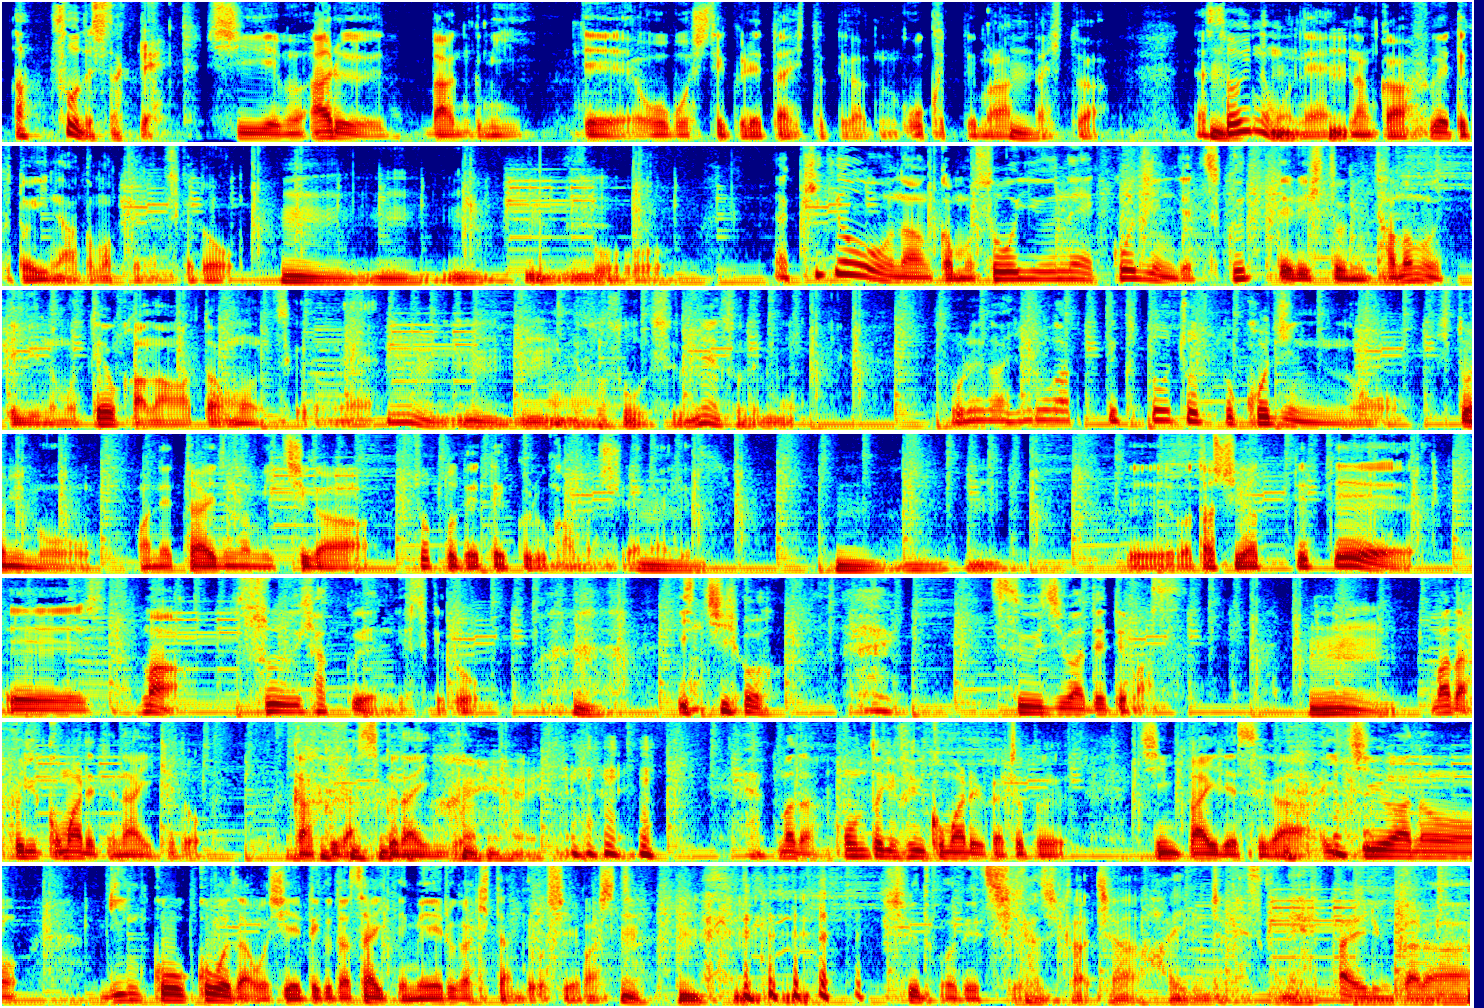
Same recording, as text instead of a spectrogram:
あ、そうでしたっけ？CM ある番組で応募してくれた人っていうか送ってもらった人は、うん。そういうのもね、うん。なんか増えていくといいなと思ってるんですけど、うんうんうんうん。そう企業なんかもそういうね個人で作ってる人に頼むっていうのも手かなとは思うんですけどねうんうんうん。そうですよね、それも。それが広がっていくとちょっと個人の人にもマネタイズの道がちょっと出てくるかもしれないです、うんうんで私やってて、えーまあ数百円ですけど、一応数字は出てますうん。うん。まだ振り込まれてないけど額が少ないんではいはいはい。まだ本当に振り込まれるかちょっと心配ですが 一応あの銀行口座教えてくださいってメールが来たんで教えました、手動です近々じゃあ入るんじゃないですかね。入るから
